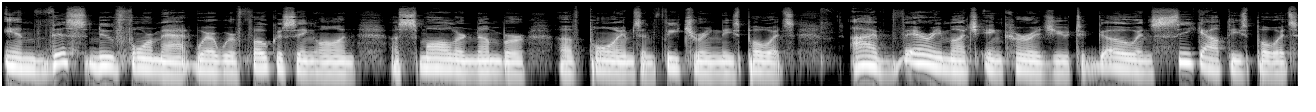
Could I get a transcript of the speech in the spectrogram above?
in this new format where we're focusing on a smaller number of poems and featuring these poets, I very much encourage you to go and seek out these poets,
